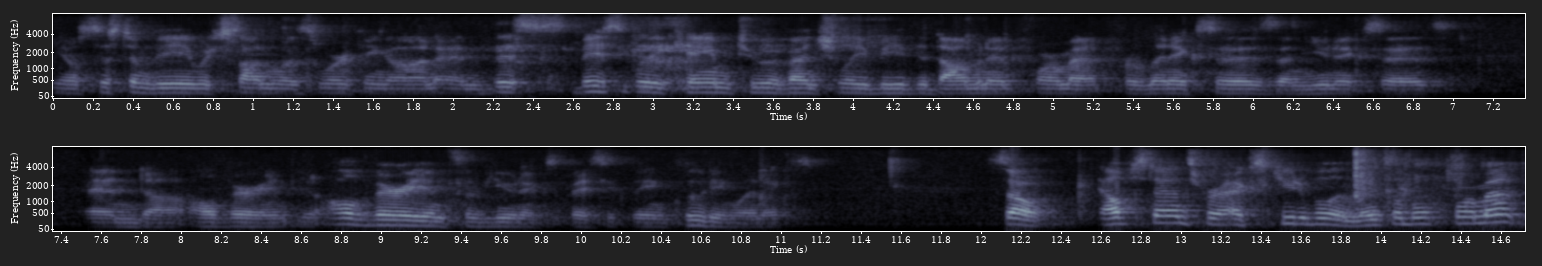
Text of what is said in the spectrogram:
you know, System V, which Sun was working on, and this basically came to eventually be the dominant format for Linuxes and Unixes and uh, all, variant, you know, all variants of Unix, basically, including Linux. So ELF stands for Executable and Linkable Format,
